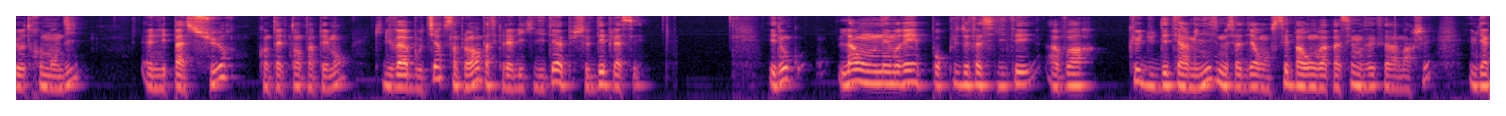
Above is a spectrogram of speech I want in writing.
Et autrement dit, elle n'est pas sûre, quand elle tente un paiement, qu'il va aboutir tout simplement parce que la liquidité a pu se déplacer. Et donc, là on aimerait, pour plus de facilité, avoir que du déterminisme, c'est-à-dire on sait par où on va passer, on sait que ça va marcher, eh bien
